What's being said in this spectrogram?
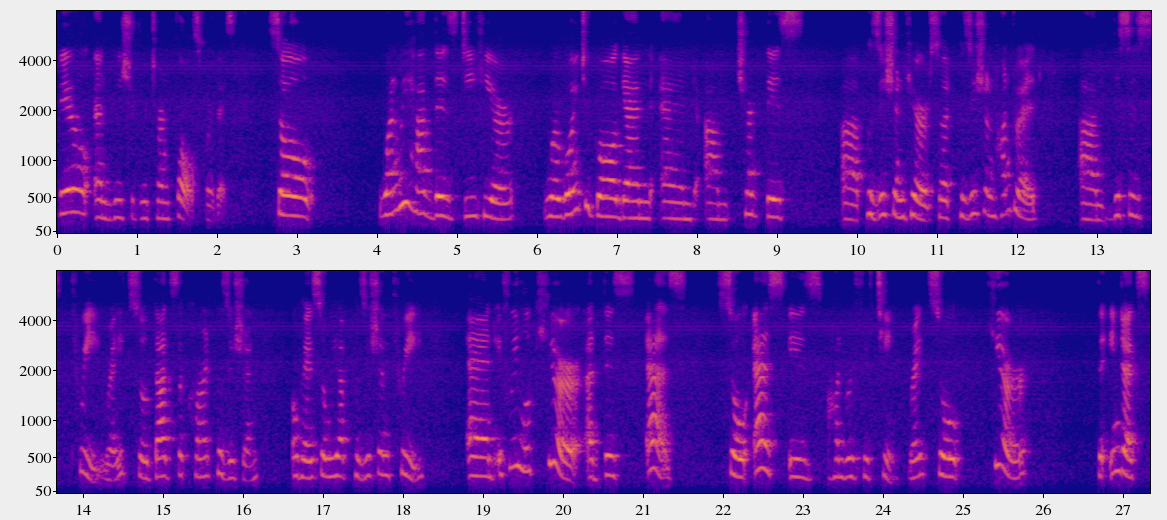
fail and we should return false for this. So when we have this D here, we're going to go again and um, check this uh, position here. So at position 100, um, this is 3, right? So that's the current position. Okay, so we have position 3. And if we look here at this S, so S is 115, right? So here, the index,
